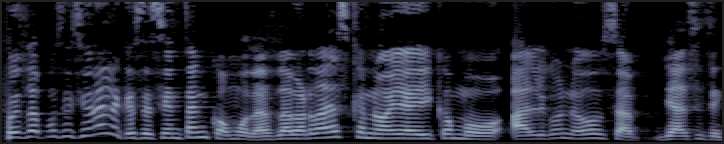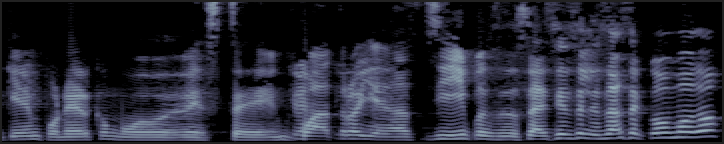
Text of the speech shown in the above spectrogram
Pues la posición en la que se sientan cómodas. La verdad es que no hay ahí como algo, ¿no? O sea, ya si se quieren poner como este en cuatro y así, pues, o sea, si se les hace cómodo,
